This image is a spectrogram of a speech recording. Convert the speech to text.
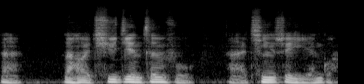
啊，然后区间增幅啊，清税严管。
